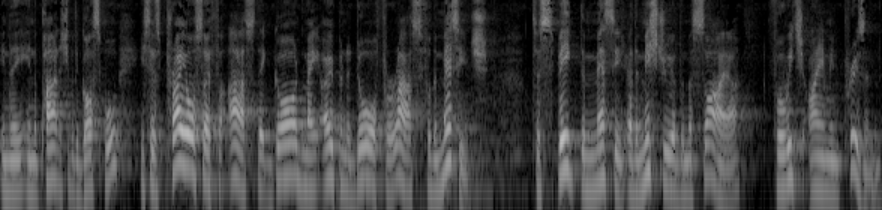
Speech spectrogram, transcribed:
in the, in the partnership of the gospel, he says, Pray also for us that God may open a door for us for the message, to speak the message, uh, the mystery of the Messiah, for which I am in prison,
